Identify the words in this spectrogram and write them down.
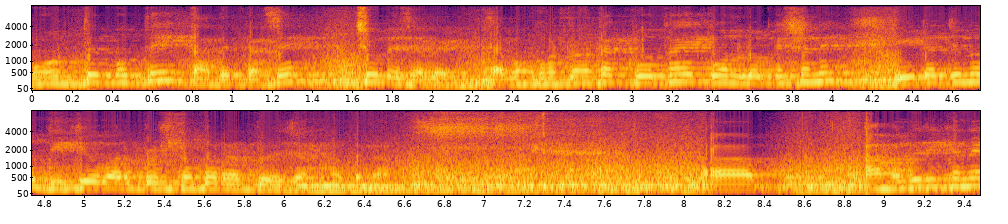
মুহূর্তের মধ্যেই তাদের কাছে চলে যাবে। এবং ঘটনাটা কোথায়, কোন লোকেশনে এটার জন্য দ্বিতীয়বার প্রশ্ন করার প্রয়োজন হবে না। আমাদের এখানে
